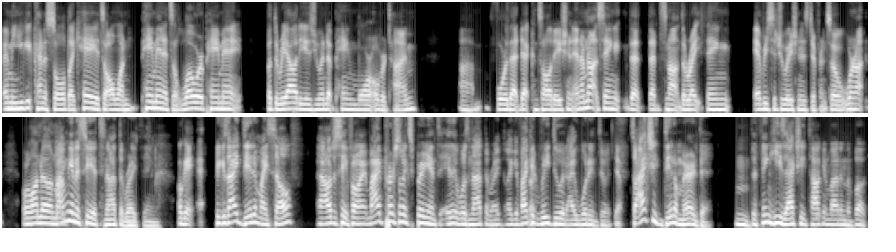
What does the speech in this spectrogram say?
I mean, you get kind of sold like, hey, it's all one payment, it's a lower payment. But the reality is, you end up paying more over time um, for that debt consolidation. And I'm not saying that that's not the right thing. Every situation is different. So we're not Orlando and I'm gonna say it's not the right thing okay, because I did it myself. I'll just say from my, my personal experience, it was not the right. Like if I could redo it, I wouldn't do it. Yep. So I actually did Ameridebt, Hmm. the thing he's actually talking about in the book.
